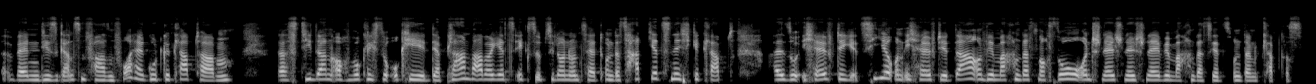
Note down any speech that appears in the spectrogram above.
wenn diese ganzen Phasen vorher gut geklappt haben, dass die dann auch wirklich so, okay, der Plan war aber jetzt X, Y und Z und das hat jetzt nicht geklappt. Also ich helfe dir jetzt hier und ich helfe dir da und wir machen das noch so und schnell, schnell, schnell, wir machen das jetzt und dann klappt das.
